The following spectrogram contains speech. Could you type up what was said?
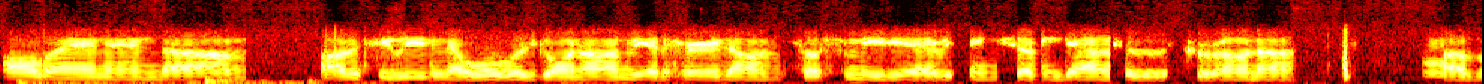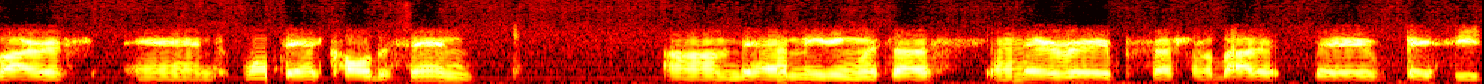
all in, and um, obviously we didn't know what was going on. We had heard on social media everything shutting down because of the corona uh, virus, and once they had called us in, um, they had a meeting with us, and they were very professional about it. They basically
